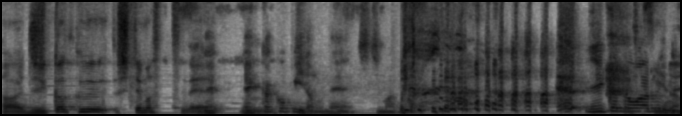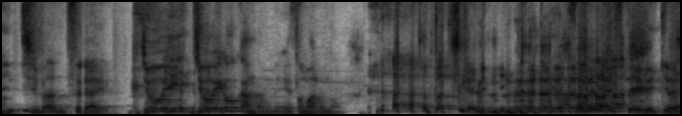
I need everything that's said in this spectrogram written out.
はい、自覚してますね。ね、劣化コピーだもんね、七丸。言い方悪いな。一番辛い。上位、上位互換だもんね、エゾ丸の。確かに。それは否定できない。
